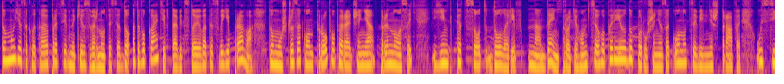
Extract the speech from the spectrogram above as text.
Тому я закликаю працівників звернутися до адвокатів та відстоювати свої права, тому що закон про попередження приносить їм 500 доларів на день протягом цього періоду. Порушення закону, цивільні штрафи, усі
